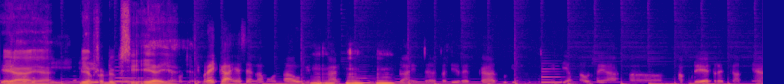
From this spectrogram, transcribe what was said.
biaya yeah, produksi. Yeah. Biaya gitu. produksi. Iya iya. Yeah. Mereka ya saya nggak mau tahu gitu mm, kan. Mm, mm. Udah saya tadi red card begitu. Ini tiap tahun saya uh, update red cardnya.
